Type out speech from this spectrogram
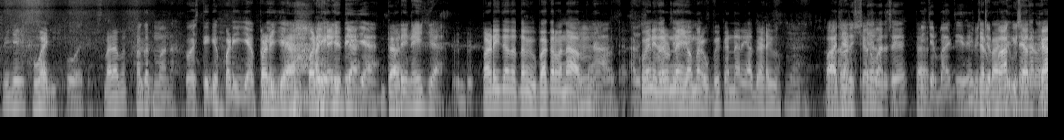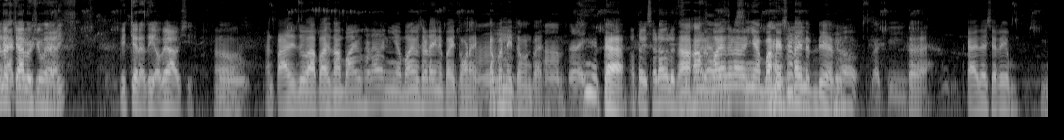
વિજય ફુવાજી બરાબર? હગત માના. વસ્તી કે પડી ગયા પડી ગયા. પડી નહીં ગયા. પડી નહીં ગયા. પડી જાય તો તમે ઊભા કરવા ના આવતા. ના આવતા. હવે કોઈની જરૂર નહીં. અમારે ઊભી કરનાર યાદ બેઠા હમ. પાછળ. અમારી શરૂઆત છે. છે. પિક્ચર બાકી છે. પિક્ચર બાકી બાકી છે. છે પહેલા જ ચાલુ છે નથી પિક્ચર હતી હવે આવશે. અને પાછી જો આ પાસે ત્યાં બાયું ચડાવે ને અહીંયા બાયું ચડાવીને પાછી ધોણાય ખબર નહીં તમને પાસે આમ ચડાય તા. તો એ સડાવેલો જ ના બાયું ચડાવે અહીંયા બાયું ચડાવીને જ દે બાકી. કાયદેસર એમ.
